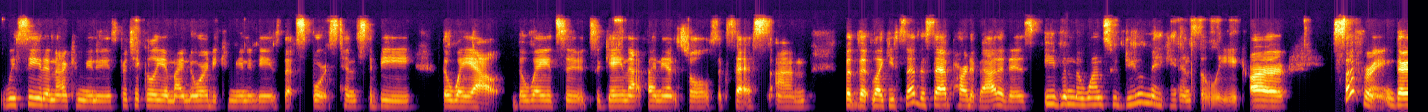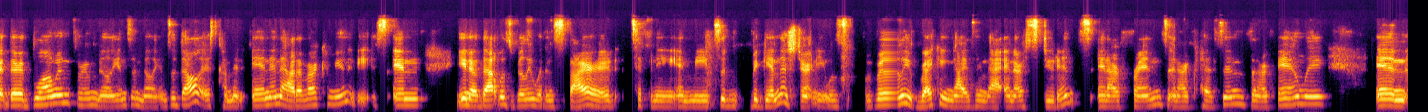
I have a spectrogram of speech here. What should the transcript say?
we see it in our communities, particularly in minority communities, that sports tends to be the way out, the way to, to gain that financial success. Um, but that, like you said, the sad part about it is even the ones who do make it into the league are suffering. They're, they're blowing through millions and millions of dollars coming in and out of our communities. And, you know, that was really what inspired Tiffany and me to begin this journey was really recognizing that in our students, in our friends, in our cousins, in our family, and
